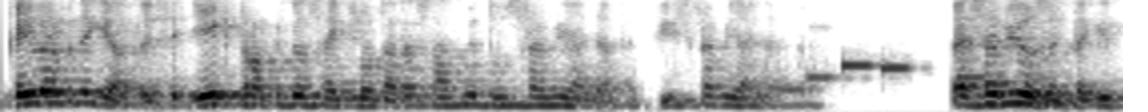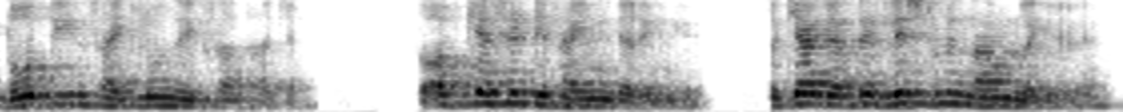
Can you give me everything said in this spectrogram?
कई बार पता क्या होता है? जैसे एक ट्रॉपिकल साइक्लोन आता है, साथ में दूसरा भी आ जाता है, तीसरा भी आ जाता है। तो ऐसा भी हो सकता है कि दो तीन साइक्लोन एक साथ आ जाए। तो अब कैसे डिफाइन करेंगे? तो क्या करते हैं? लिस्ट में नाम लगे हुए हैं।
